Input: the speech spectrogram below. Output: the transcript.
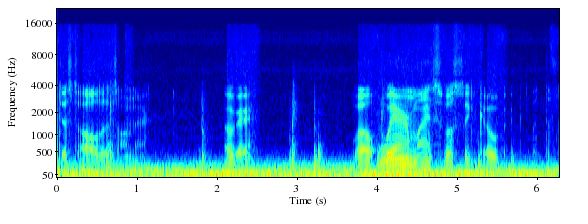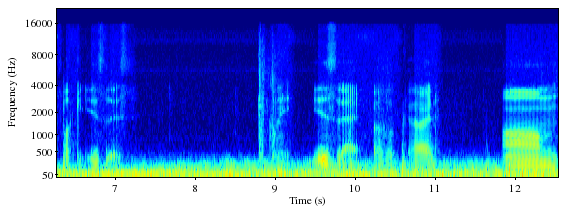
just all that's on there. Okay. Well, where am I supposed to go? What the fuck is this? What is that? Oh god. Um.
